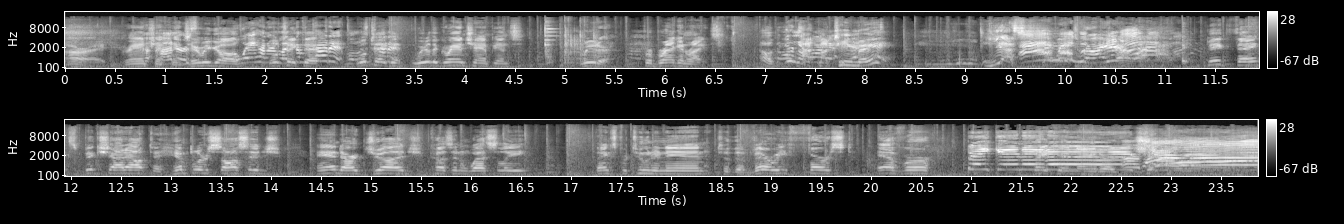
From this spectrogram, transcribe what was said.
All right, grand champions. Hunter's- Here we go. Oh, wait, Hunter, we'll let take them that. cut it. Well, we'll take it. it. We're the grand champions. Reader, for bragging rights. Oh, you're not my teammate. Yes. Try Big thanks, big shout out to Hempler Sausage and our judge, cousin Wesley. Thanks for tuning in to the very first ever. Baconator. Baconator Challenge.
